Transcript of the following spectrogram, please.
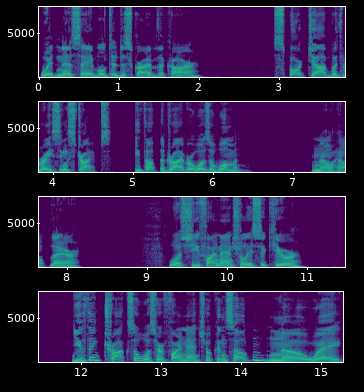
Witness able to describe the car? Sport job with racing stripes. He thought the driver was a woman. No help there. Was she financially secure? You think Troxel was her financial consultant? No way.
